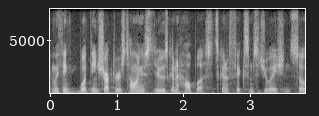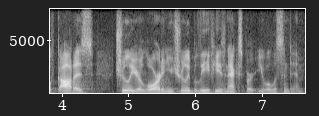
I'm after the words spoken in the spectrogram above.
And we think what the instructor is telling us to do is going to help us. It's going to fix some situations. So if God is truly your Lord and you truly believe He is an expert, you will listen to Him.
